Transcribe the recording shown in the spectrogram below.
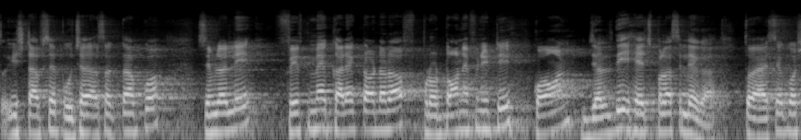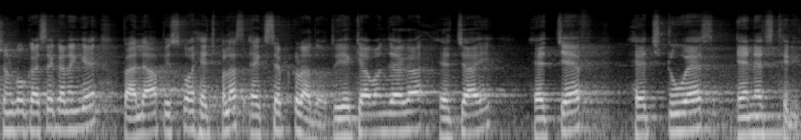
तो इस टाइप से पूछा जा सकता है आपको। सिमिलरली फिफ्थ में correct order of proton affinity कौन जल्दी H प्लस लेगा? तो ऐसे क्वेश्चन को कैसे करेंगे? पहले आप इसको H प्लस एक्सेप्ट करा दो तो ये क्या बन जाएगा? H I H F H two S N H three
